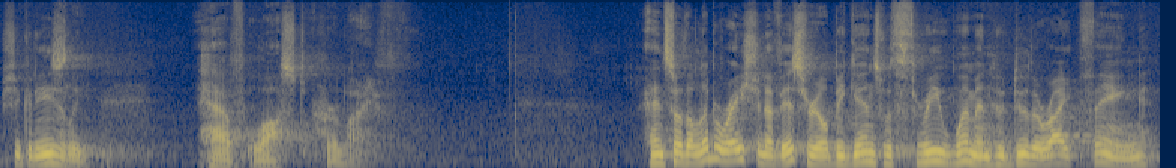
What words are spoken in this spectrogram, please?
She could easily have lost her life. And so the liberation of Israel begins with three women who do the right thing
